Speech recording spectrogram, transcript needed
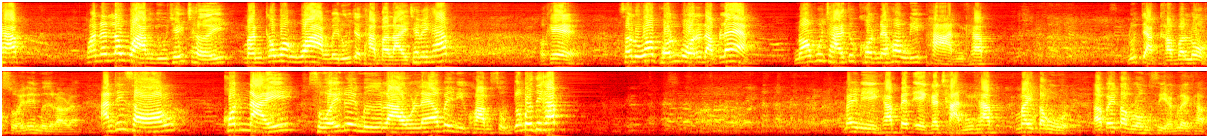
ครับ เพราะนั้นระหว่างอยู่เฉยๆ มันก็ว่างๆ ไม่รู้จะทำอะไรใช่ไหมครับ โอเค สรุปว่าผลโหวตระดับแรก น้องผู้ชายทุกคนในห้องนี้ผ่านครับ รู้จักคำว่าโลกสวยด้วยมือเราแล้ว อันที่สองคนไหนสวยด้วยมือเราแล้วไม่มีความสุขยกมือสิครับ ไม่มีครับเป็นเอกฉันท์ครับ ไม่ต้องเอาไม่ต้องลงเสียงเลยครับ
